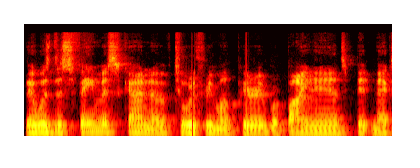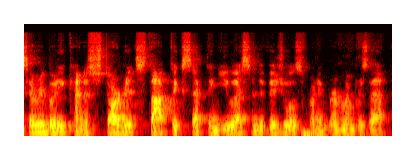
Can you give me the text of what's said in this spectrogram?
there was this famous kind of two or three month period where Binance, BitMEX, everybody kind of started stopped accepting U.S. individuals. If anybody remembers that,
